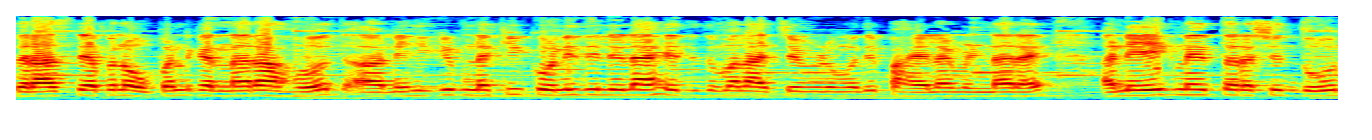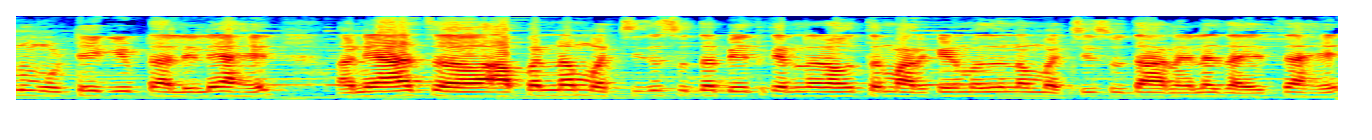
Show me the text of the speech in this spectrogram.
तर आज ते आपण ओपन करणार आहोत आणि ही गिफ्ट नक्की कोणी दिलेलं आहे ते तुम्हाला आजच्या व्हिडिओमध्ये पाहायला मिळणार आहे. आणि एक नाही तर असे दोन मोठे गिफ्ट आलेले आहेत. आणि आज आपण ना मच्छीचं सुद्धा बेत करणार आहोत. तर मार्केटमधून ना मच्छी सुद्धा आणायला जायचं आहे.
